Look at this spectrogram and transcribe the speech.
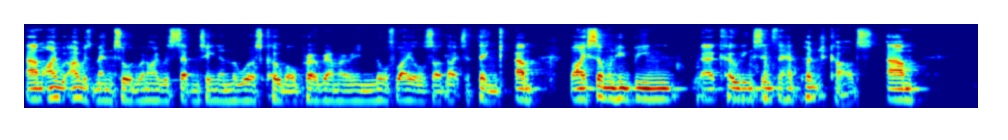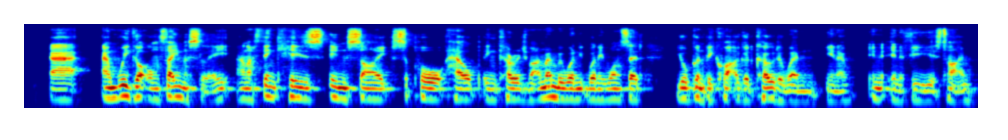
um, I, I, was mentored when I was 17 and the worst COBOL programmer in North Wales, I'd like to think, um, by someone who'd been uh, coding since they had punch cards. Um, uh, and we got on famously. And I think his insight, support, help, encouragement. I remember when when he once said, "You're going to be quite a good coder when you know in in a few years' time."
